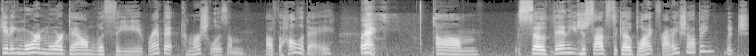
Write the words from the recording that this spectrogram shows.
getting more and more down with the rampant commercialism of the holiday. Right. Um, so then he decides to go Black Friday shopping, which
